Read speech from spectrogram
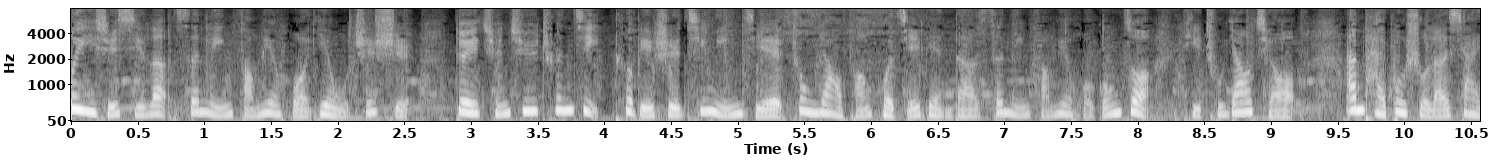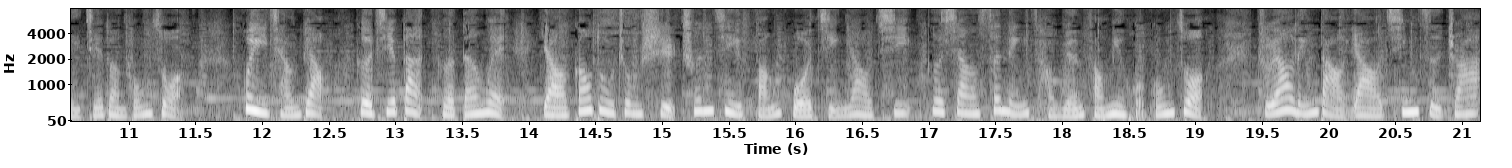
会议学习了森林防灭火业务知识，对全区春季特别是清明节重要防火节点的森林防灭火工作提出要求，安排部署了下一阶段工作。会议强调，各街办各单位要高度重视春季防火紧要期各项森林草原防灭火工作，主要领导要亲自抓，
